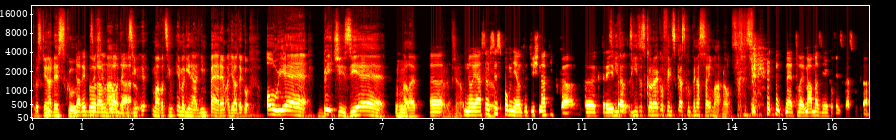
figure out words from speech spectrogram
prostě na desku, Dalibor začne mávat, Landa, jako svým, mávat svým imaginárním pérem a dělat jako oh yeah, bitches, yeah. Mhm. Ale, no Uh, dobře no. no já jsem Jo. si vzpomněl totiž na týpka, uh, který... Zní to, zní to skoro jako finská skupina Saima, no. ne, tvoje máma zní jako finská skupina.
